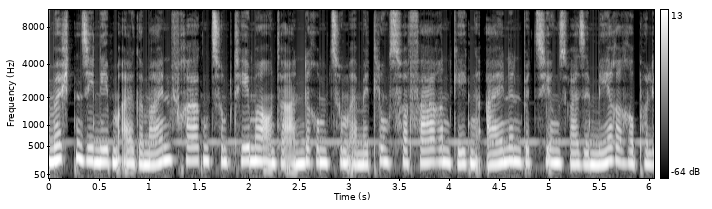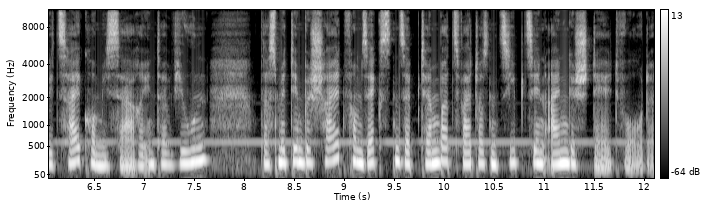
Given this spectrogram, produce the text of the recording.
möchten Sie neben allgemeinen Fragen zum Thema unter anderem zum Ermittlungsverfahren gegen einen bzw. mehrere Polizeikommissare interviewen, das mit dem Bescheid vom 6. September 2017 eingestellt wurde.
